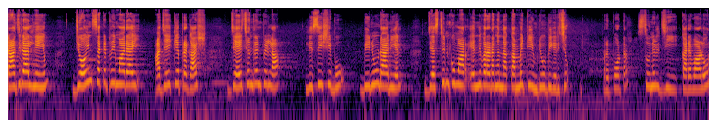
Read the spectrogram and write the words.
രാജലാലിനെയും ജോയിന്റ് സെക്രട്ടറിമാരായി Ajay K Prakash Jayachandran Pillai Lissy Shibu Binu Daniel Justin Kumar എന്നിവരടങ്ങുന്ന കമ്മിറ്റിയും രൂപീകരിച്ചു. Reporter Sunil G Karavaloor.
